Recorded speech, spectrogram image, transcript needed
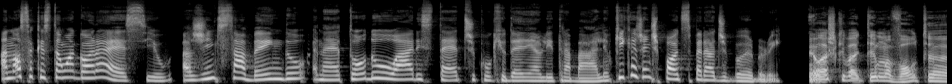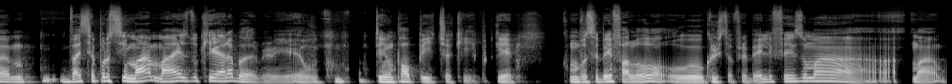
A nossa questão agora é, Sil, a gente sabendo né, todo o ar estético que o Daniel Lee trabalha, o que, que a gente pode esperar de Burberry? Eu acho que vai ter uma volta, vai se aproximar mais do que era Burberry. Eu tenho um palpite aqui, porque, como você bem falou, o Christopher Bailey fez uma, uma,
